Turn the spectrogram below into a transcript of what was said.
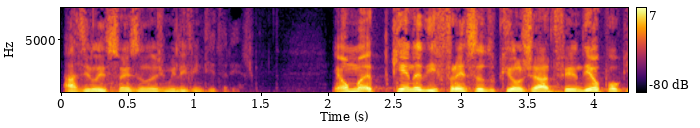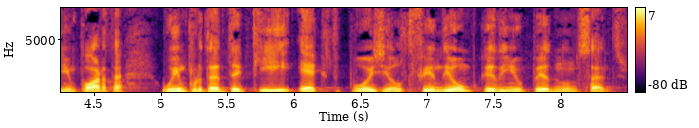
às eleições em 2023. É uma pequena diferença do que ele já defendeu, pouco importa. O importante aqui é que depois ele defendeu um bocadinho o Pedro Nuno Santos.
